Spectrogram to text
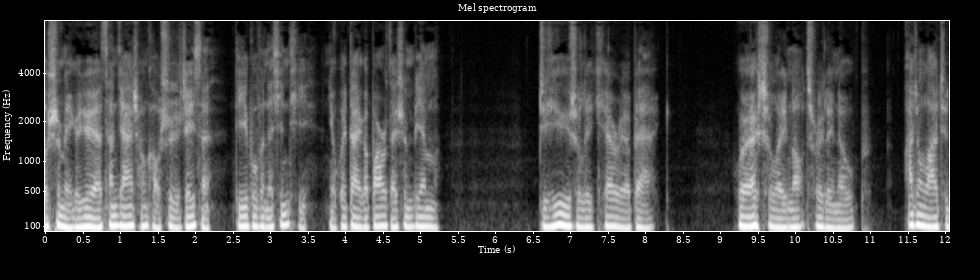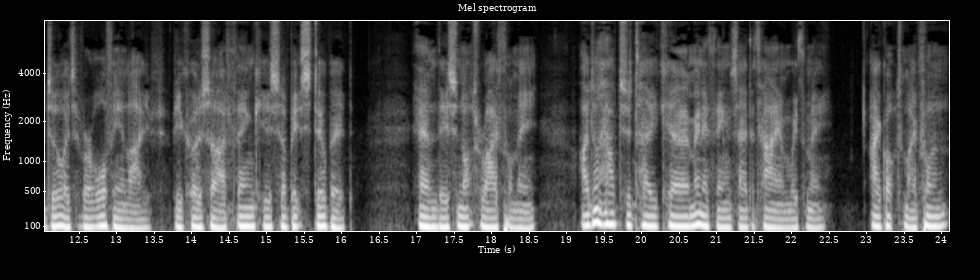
我是每个月参加一场考试，Jason。第一部分的新题，你会带个包在身边吗？Do you usually carry a bag? Well, actually, not really. Nope. I don't like to do it very often in life because I think it's a bit stupid, and it's not right for me. I don't have to take uh, many things at a time with me. I got my phone,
